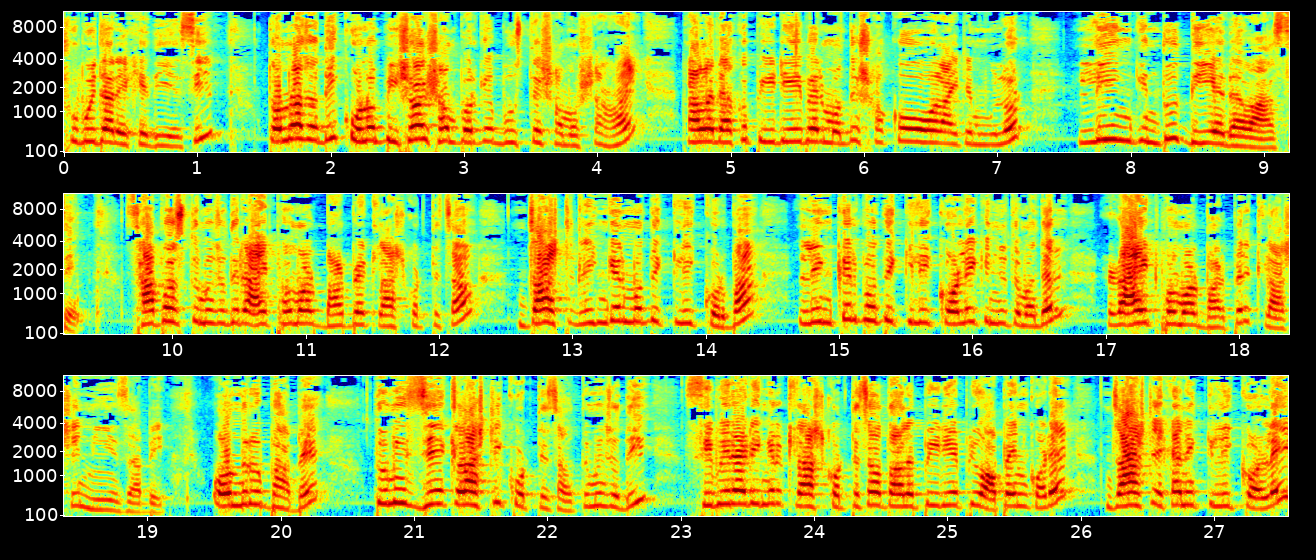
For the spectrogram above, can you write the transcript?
সুবিধা রেখে দিয়েছি। তোমরা যদি কোনো বিষয় সম্পর্কে বুঝতে সমস্যা হয় তাহলে দেখো পিডিএফ এর মধ্যে সকল আইটেমগুলোর লিঙ্ক কিন্তু দিয়ে দেওয়া আছে। সাপোজ তুমি যদি রাইট ফর্মার ভার্বের ক্লাস করতে চাও জাস্ট লিঙ্কের মধ্যে ক্লিক করবা। লিঙ্কের মধ্যে ক্লিক করলে কিন্তু তোমাদের রাইট ফর্মার ভার্বের ক্লাসে নিয়ে যাবে। অনুরূপভাবে তুমি যে ক্লাসটি করতে চাও, তুমি যদি সিবি রাইডিং এর ক্লাস করতে চাও, তাহলে পিডিএফটি ওপেন করে জাস্ট এখানে ক্লিক করলেই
